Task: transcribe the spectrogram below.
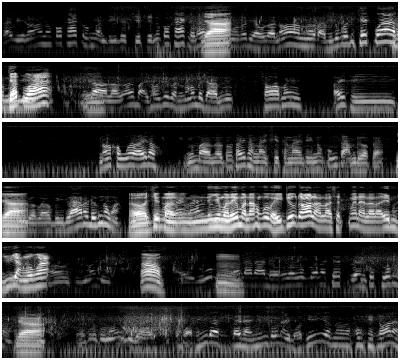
tại vì nó nó có khác công nhận thì xịt thì nó có khác rồi đó Dạ. Cái điều là nó, nó tại vì lúc đó nó chết quá rồi Chết mình- quá. bây giờ là cái vậy thôi chứ còn nó bây giờ so mấy ấy thì nó không có ấy đâu nhưng mà tôi thấy thằng này xịt thằng này thì nó cũng tạm được đấy Dạ. tạm được là vì lá nó đứng không à Ờ Chứ mà lá- lá nhưng mà nếu mà nó không có bị trước đó là là xịt cái này là, là im dữ dằn luôn á, đúng không? Ừ. nó- nó mà Dạ. Nó đây này những chỗ này bỏ thí nó không xịt nó này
